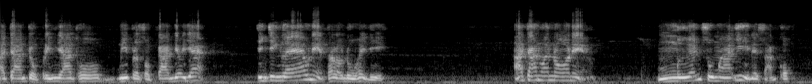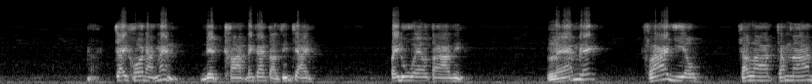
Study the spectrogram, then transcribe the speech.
อาจารย์จบปริญญาโทมีประสบการณ์เยอะแยะ จริง ๆ แล้วเนี่ยถ้าเราดูให้ดี อาจารย์วานอเนี่ย เหมือนสุมาอี้ในสามก๊กใจคอหนักแน่น เด็ดขาดในการตัดสินใจ ไปดูแววตาสิแหลมเล็ก คล้ายเหยี่ยว ฉลาดชำนาญ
